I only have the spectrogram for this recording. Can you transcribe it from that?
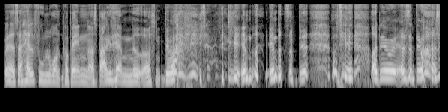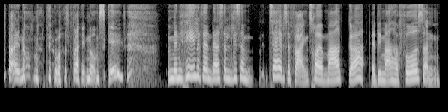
altså, halvfulde rundt på banen og sparkede handen ned. Og sådan. Det, var, det var virkelig intet, intet som det. Og det, og det, jo, altså, det var også bare enormt, det var også bare enormt skægt. Men hele den der sådan, ligesom, tabserfaring, tror jeg meget gør, at det meget har fået sådan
